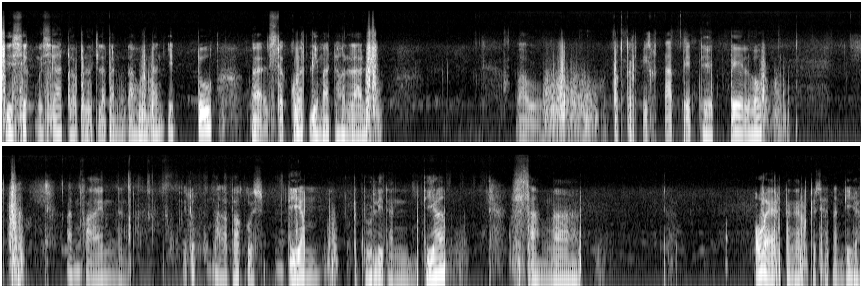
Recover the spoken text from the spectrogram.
fisik usia 28 tahunan itu gak sekuat 5 tahun lalu. Wow. Dokter Tirta PDP loh. I'm fine dan itu malah bagus. Dia peduli dan dia sangat aware dengan kesehatan dia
